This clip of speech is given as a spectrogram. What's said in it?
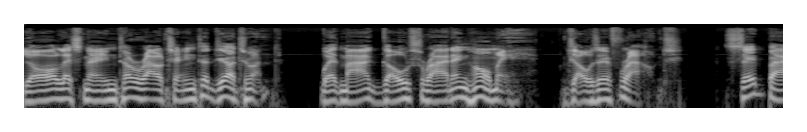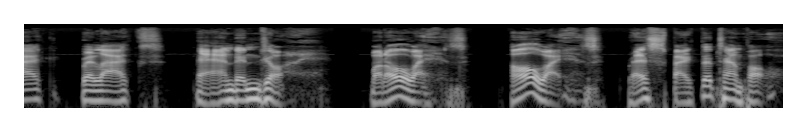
You're listening to Rouching to Judgment with my ghost riding homie, Joseph Rouch. Sit back, relax, and enjoy. But always, always respect the temple.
